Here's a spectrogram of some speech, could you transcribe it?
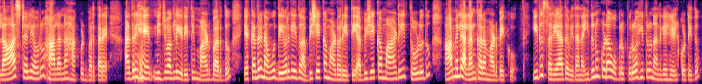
ಲಾಸ್ಟ್ ಅಲ್ಲಿ ಅವರು ಹಾಲನ್ನ ಹಾಕ್ಬಿಟ್ಟು ಬರ್ತಾರೆ. ಆದ್ರೆ ನಿಜವಾಗ್ಲೂ ಈ ರೀತಿ ಮಾಡಬಾರ್ದು. ಯಾಕಂದ್ರೆ ನಾವು ದೇವರಿಗೆ ಇದು ಅಭಿಷೇಕ ಮಾಡೋ ರೀತಿ. ಅಭಿಷೇಕ ಮಾಡಿ ತೊಳೆದು ಆಮೇಲೆ ಅಲಂಕಾರ ಮಾಡ್ಬೇಕು. ಇದು ಸರಿಯಾದ ವಿಧಾನ. ಇದನ್ನು ಕೂಡ ಒಬ್ರು ಪುರೋಹಿತರು ನನಗೆ ಹೇಳ್ಕೊಟ್ಟಿದ್ದು.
